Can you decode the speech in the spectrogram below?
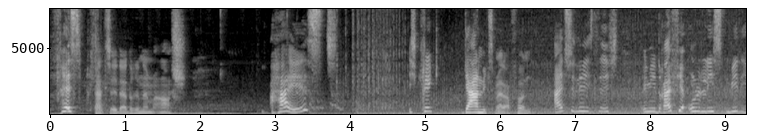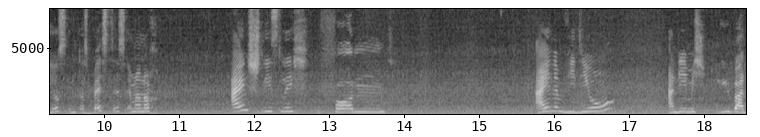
Festplatte da drin im Arsch. Heißt, ich krieg gar nichts mehr davon. Einschließlich irgendwie drei, vier unreleaseden Videos. Und das Beste ist immer noch einschließlich von einem Video, an dem ich über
